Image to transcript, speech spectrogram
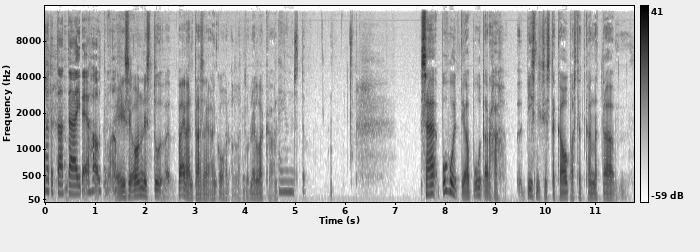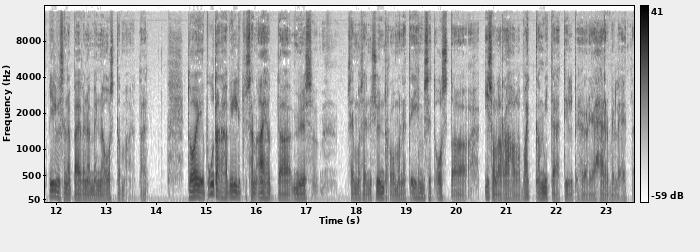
Otetaan tämä idea hautumaan. Ei se onnistu päivän tasajan kohdalla todellakaan. Ei onnistu. Sä puhuit jo puutarha bisniksestä kaupasta, että kannattaa pilvisenä päivänä mennä ostamaan jotain. Toi puutarhavillityshän aiheuttaa myös semmoisen syndrooman, että ihmiset ostaa isolla rahalla vaikka mitä tilpehöriä härvelee. Että,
